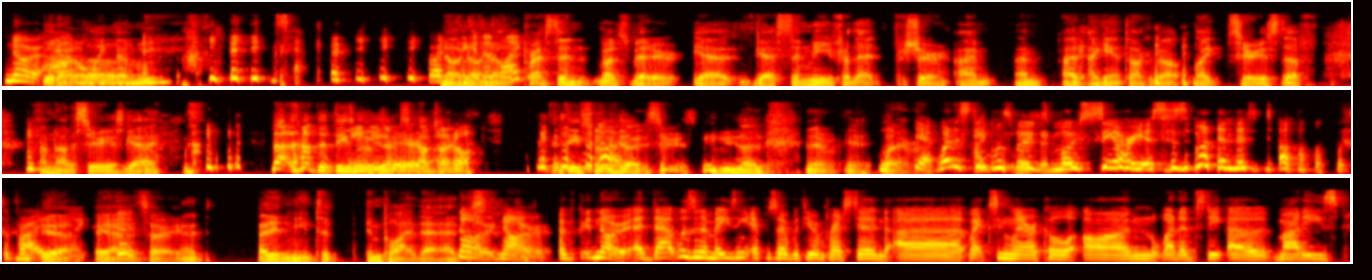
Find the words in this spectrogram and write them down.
no, What, I um, don't like that movie. exactly. Why no, you think I no, no. like it? Preston, much better, yeah, guest than me for that for sure. I'm, I'm, I, I can't talk about like serious stuff. I'm not a serious guy. not, not that these Me movies neither. are. I I'm don't sorry. Know. That these movies aren't serious. Movies aren't- never- yeah, whatever. Yeah, one of Steven I- Spielberg's most serious is the one in this double, surprisingly. yeah. yeah Sorry, I, I didn't mean to imply that. No, just- no, no. uh, That was an amazing episode with you and Preston, uh, waxing lyrical on one of Steve, uh, Marty's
